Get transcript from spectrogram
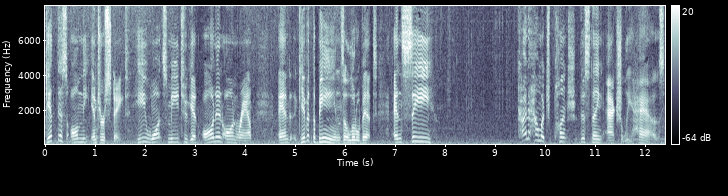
get this on the interstate. He wants me to get on an on ramp and give it the beans a little bit and see kind of how much punch this thing actually has.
